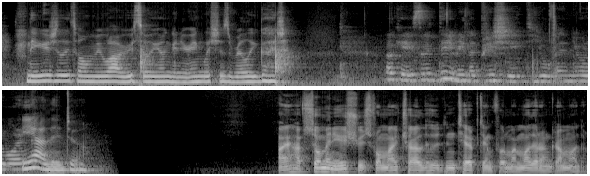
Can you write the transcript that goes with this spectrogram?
they usually told me, "Wow, you're so young and your English is really good." Okay, so they really appreciate you and your work. Yeah, they do. I have so many issues from my childhood interpreting for my mother and grandmother.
